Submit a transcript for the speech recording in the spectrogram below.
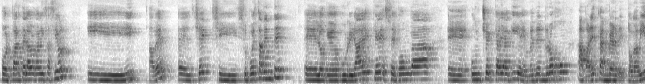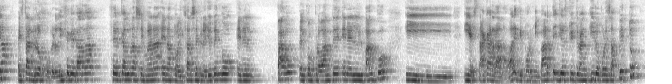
por parte de la organización y, a ver, el check, si supuestamente eh, lo que ocurrirá es que se ponga eh, un check que hay aquí en vez de en rojo aparezca en verde. Todavía está en rojo, pero dice que tarda cerca de una semana en actualizarse, pero yo tengo en el pago el comprobante en el banco y, está cargada, ¿vale? Que por mi parte yo estoy tranquilo por ese aspecto.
